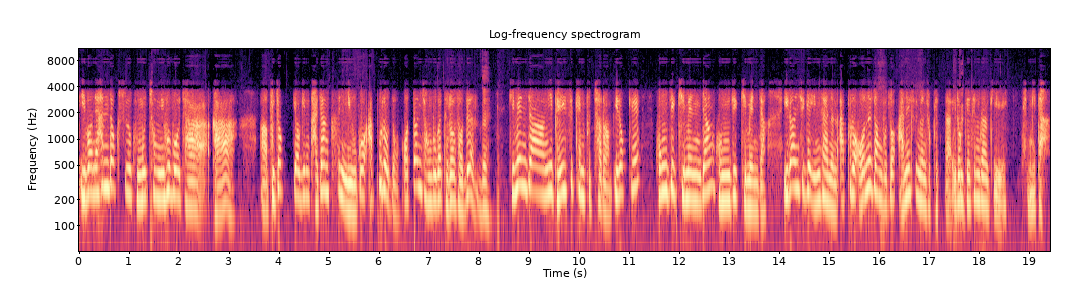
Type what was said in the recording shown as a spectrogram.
이번에 한덕수 국무총리 후보자가 아, 부적격인 가장 큰 이유고 앞으로도 어떤 정부가 들어서든 네. 김현장이 베이스 캠프처럼 이렇게 공직 김현장, 공직 김현장 이런 식의 인사는 앞으로 어느 정부도 안 했으면 좋겠다 이렇게 생각이 됩니다.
